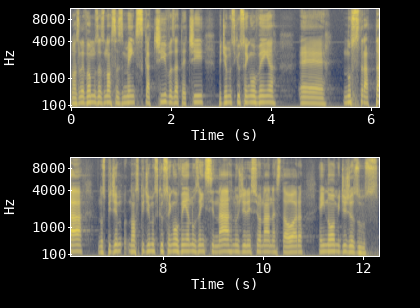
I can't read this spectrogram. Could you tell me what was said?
Nós levamos as nossas mentes cativas até ti. Pedimos que o Senhor venha é, nos tratar. Nos nós pedimos que o Senhor venha nos ensinar, nos direcionar nesta hora, em nome de Jesus.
